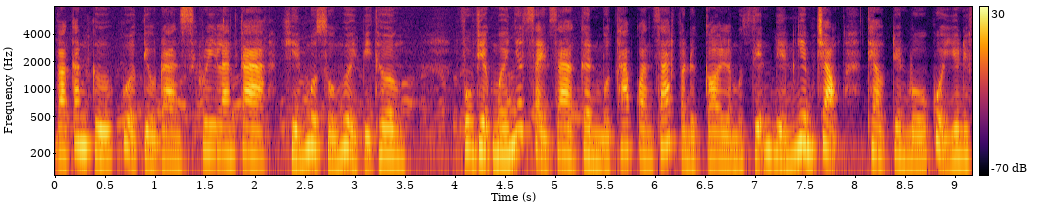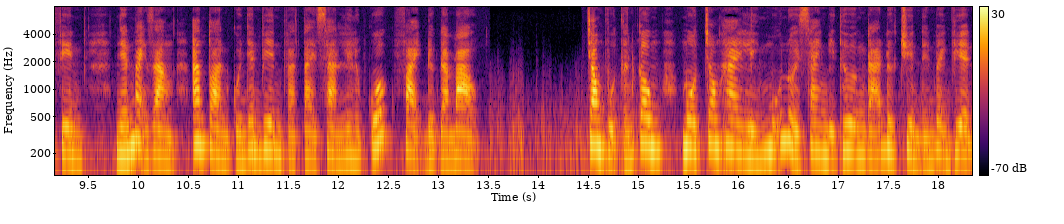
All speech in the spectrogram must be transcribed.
và căn cứ của tiểu đoàn Sri Lanka khiến một số người bị thương. Vụ việc mới nhất xảy ra gần một tháp quan sát và được coi là một diễn biến nghiêm trọng theo tuyên bố của UNIFIL, nhấn mạnh rằng an toàn của nhân viên và tài sản Liên Hợp Quốc phải được đảm bảo. Trong vụ tấn công, một trong hai lính mũ nổi xanh bị thương đã được chuyển đến bệnh viện,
